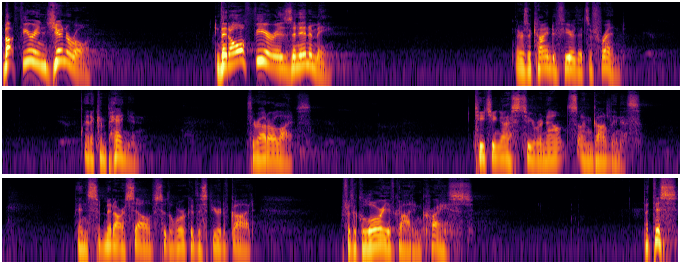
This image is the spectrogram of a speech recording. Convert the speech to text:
about fear in general. That all fear is an enemy. There's a kind of fear that's a friend and a companion throughout our lives teaching us to renounce ungodliness and submit ourselves to the work of the Spirit of God for the glory of God in Christ. But this,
